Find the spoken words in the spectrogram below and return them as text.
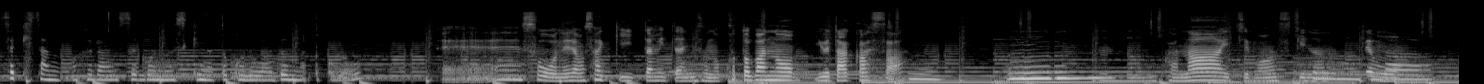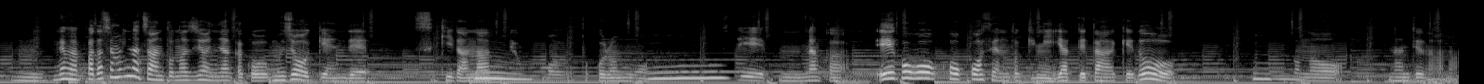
さきさんのフランス語の好きなところはどんなところ？えー、そうね。でもさっき言ったみたいに、その言葉の豊かさう、ん。うん、かな、一番好きなの。でも、うん、でもやっぱ私もひなちゃんと同じようになんかこう無条件で好きだなって思うところうもん。で、うん、なんか英語を高校生の時にやってたけどうん。そのなんていうのかな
